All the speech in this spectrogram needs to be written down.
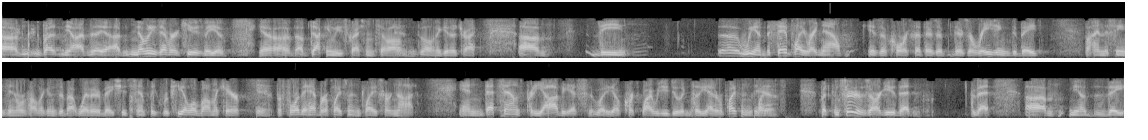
um, but you know, I've, uh, nobody's ever accused me of, you know, of, of ducking these questions, so I'll, I'll let me give it a try. Um, the uh, we the state of play right now is, of course, that there's a there's a raging debate behind the scenes in Republicans about whether they should simply repeal Obamacare Yeah. before they have a replacement in place or not. And that sounds pretty obvious. Well, you know, of course, why would you do it until you had a replacement in place? Yeah. But conservatives argue that that um, you know they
